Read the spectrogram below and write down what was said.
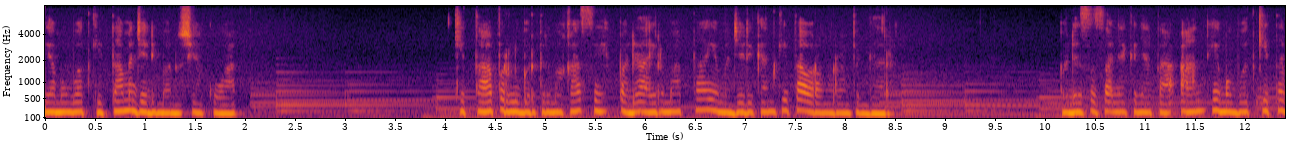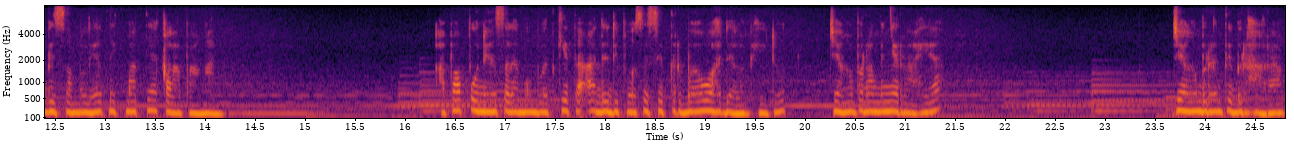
yang membuat kita menjadi manusia kuat. Kita perlu berterima kasih pada air mata yang menjadikan kita orang-orang tegar pada sesaknya kenyataan yang membuat kita bisa melihat nikmatnya ke lapangan. Apa pun yang sedang membuat kita ada di posisi terbawah dalam hidup, jangan pernah menyerah ya. Jangan berhenti berharap,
